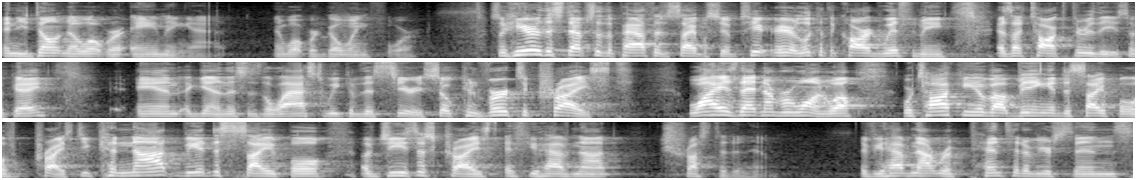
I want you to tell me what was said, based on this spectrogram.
and you don't know what we're aiming at and what we're going for. So here are the steps of the path of discipleship. Here, here, look at the card with me as I talk through these, okay? And again, this is the last week of this series. So convert to Christ. Why is that number one? Well, we're talking about being a disciple of Christ. You cannot be a disciple of Jesus Christ if you have not trusted in him, if you have not repented of your sins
